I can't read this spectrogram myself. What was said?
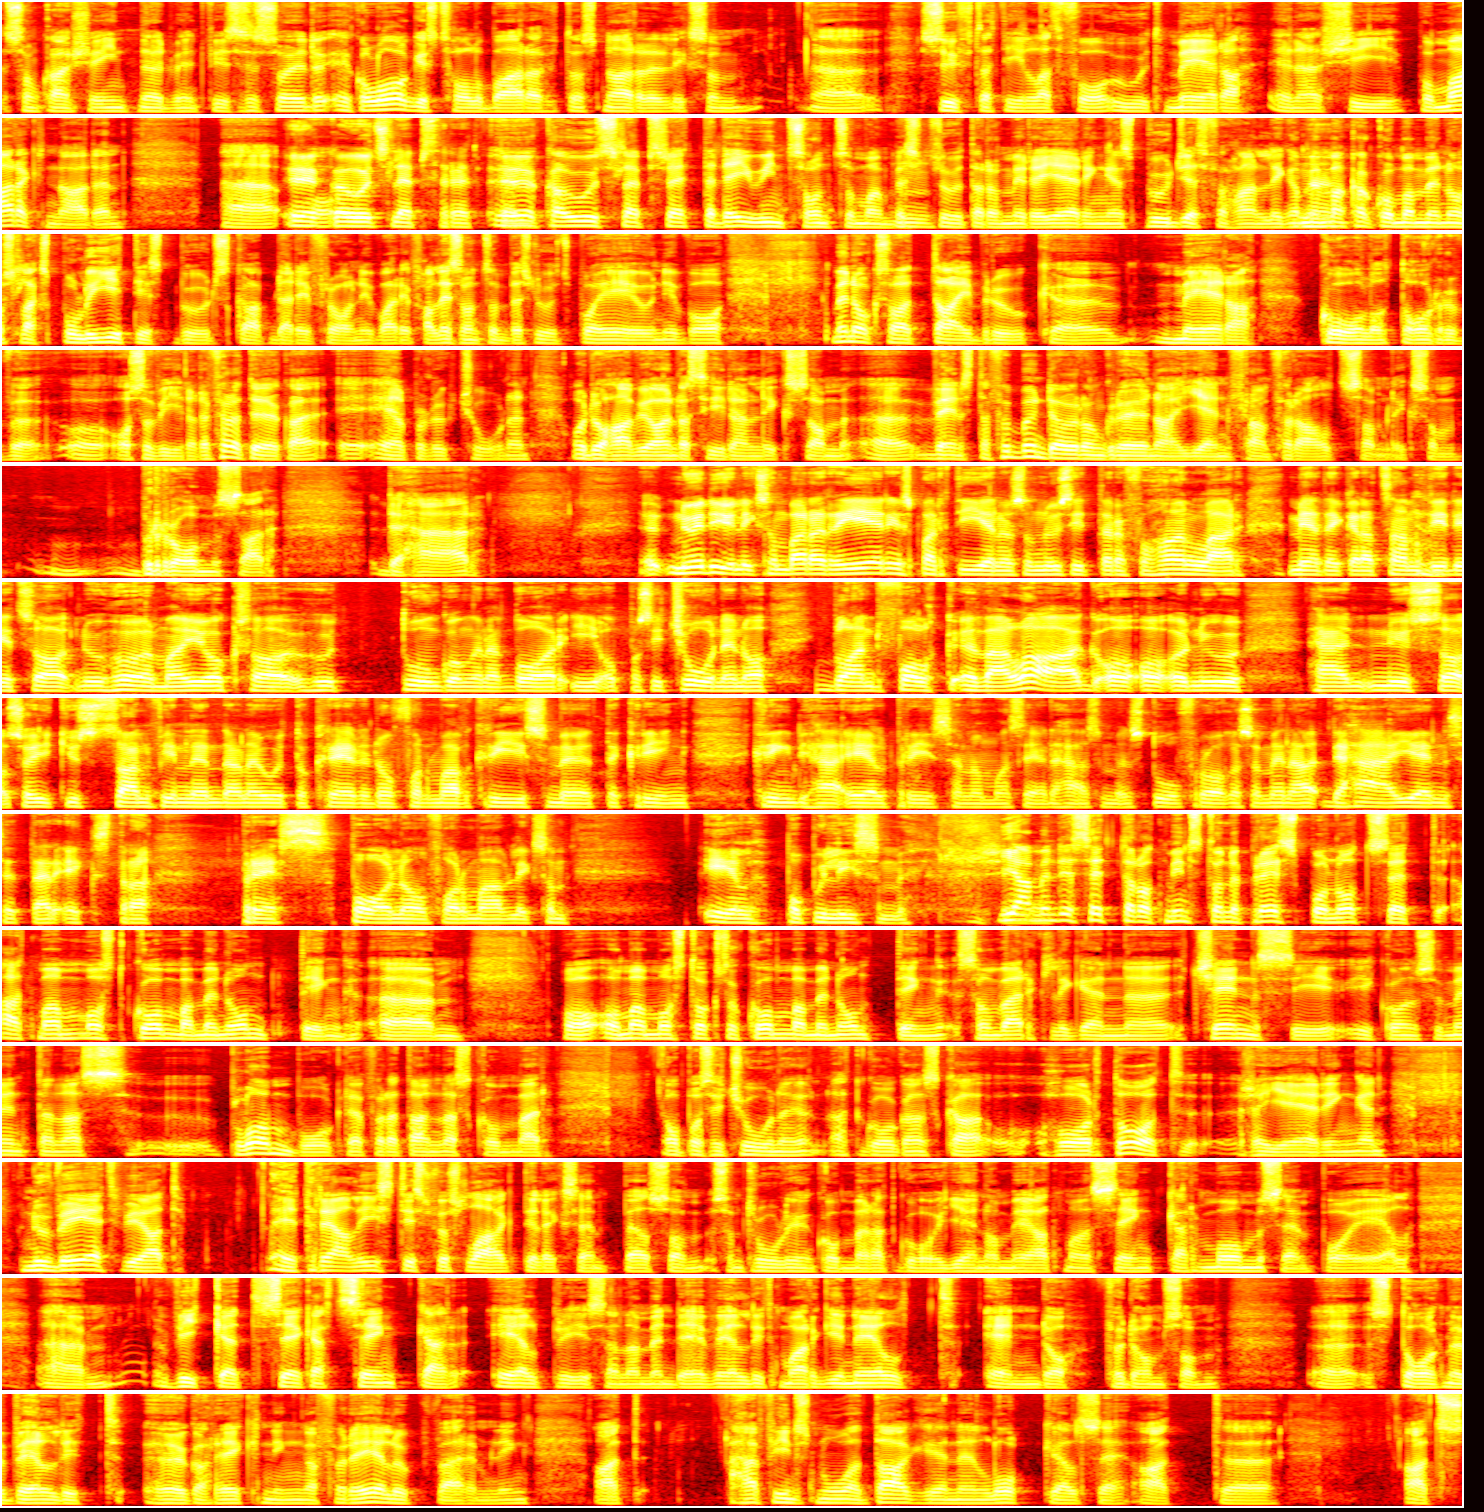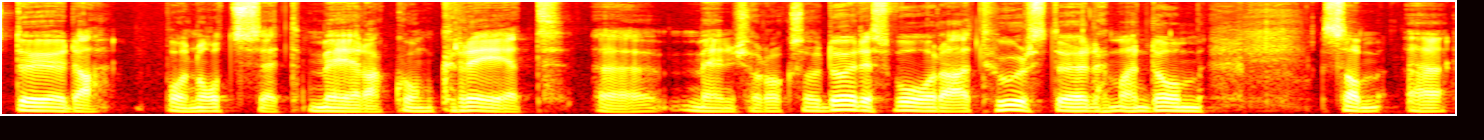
som kanske inte nödvändigtvis är så ekologiskt hållbara utan snarare liksom, äh, syftar till att få ut mera energi på marknaden. Uh, öka utsläppsrätten. Öka utsläppsrätten, det är ju inte sånt som man mm. beslutar om i regeringens budgetförhandlingar, Nej. men man kan komma med någon slags politiskt budskap därifrån i varje fall. Det är sånt som besluts på EU-nivå. Men också att ta i bruk uh, mera kol och torv och, och, så vidare för att öka elproduktionen. Och då har vi å andra sidan liksom Vänsterförbundet och de gröna igen framför allt som liksom bromsar det här. Nu är det ju liksom bara regeringspartierna som nu sitter och förhandlar, men jag tänker att samtidigt så nu hör man ju också hur tongångarna går i oppositionen och bland folk överlag. Och, och, och nu här nyss så, så gick just Sannfinländarna ut och krävde någon form av krismöte kring, kring de här elpriserna, om man ser det här som en stor fråga. Så jag menar, det här igen sätter extra press på någon form av liksom elpopulism. Ja, men det sätter åtminstone press på något sätt att man måste komma med någonting. Ehm, och, man måste också komma med någonting som verkligen eh, känns i, i konsumenternas eh, plånbok, därför att annars kommer oppositionen att gå ganska hårt åt regeringen. Nu vet vi att ett realistiskt förslag till exempel som, som troligen kommer att gå igenom är att man sänker momsen på el, um, vilket säkert sänker elpriserna men det är väldigt marginellt ändå för de som uh, står med väldigt höga räkningar för eluppvärmning. Att här finns nog antagligen en lockelse att, uh, att stöda på något sätt mera konkret uh, människor också. Då är det svåra att hur stöder man dem som uh,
